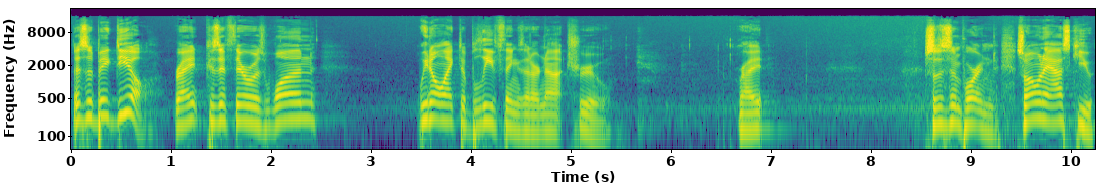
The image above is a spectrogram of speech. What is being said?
This is a big deal, right? Because if there was one, we don't like to believe things that are not true, right? So this is important. So I want to ask you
